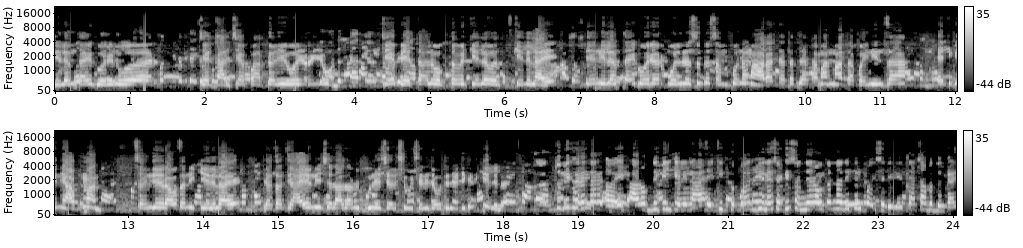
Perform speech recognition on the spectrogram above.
निलमताई गोरेंवर जे खालच्या पातळीवर येऊन जे बेताल वक्तव्य केलं केलेलं आहे ते निलमताई गोरेवर बोलले नसून तर संपूर्ण महाराष्ट्रातल्या तमाम माता बहिणींचा या ठिकाणी अपमान संजय राऊतांनी केलेला आहे. त्याचा जाहीर निषेध आज आम्ही पुणे शहर शिवसेनेच्या वतीने या ठिकाणी केलेला आहे. तुम्ही खरं तर एक आरोप देखील केलेला आहे की पद घेण्यासाठी संजय राऊतांना देखील पैसे दिले त्याच्याबद्दल काय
